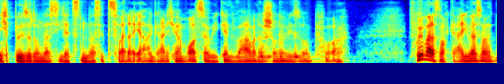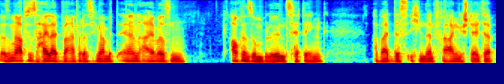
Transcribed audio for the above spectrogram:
nicht böse drum, dass die letzten, was jetzt zwei, drei Jahre gar nicht mehr im All-Star-Weekend war, war das schon irgendwie so, boah. Früher war das noch geil. Ich weiß noch, also mein absolutes Highlight war einfach, dass ich mal mit Alan Iverson auch in so einem blöden Setting, aber dass ich ihm dann Fragen gestellt habe,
